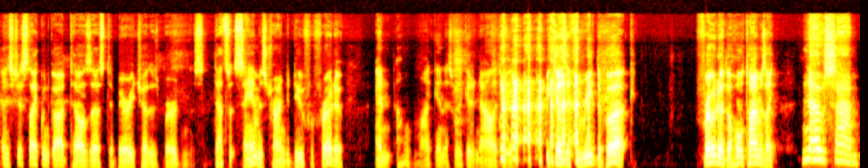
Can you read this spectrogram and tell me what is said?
And it's just like when God tells us to bear each other's burdens. That's what Sam is trying to do for Frodo. And oh my goodness, what a good analogy. because if you read the book, Frodo the whole time is like, "No, Sam,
